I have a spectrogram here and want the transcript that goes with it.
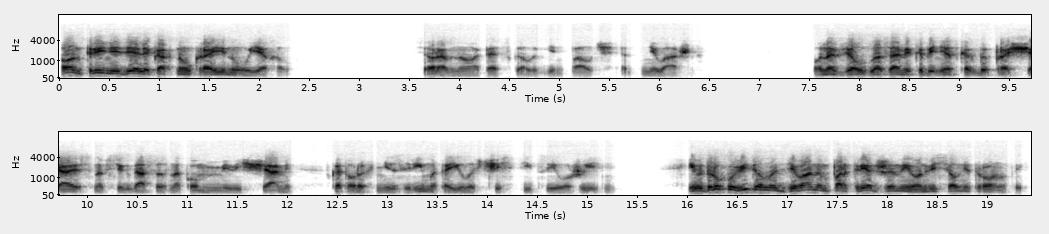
Он три недели как на Украину уехал. Все равно, опять сказал Евгений Павлович, это не важно. Он обвел глазами кабинет, как бы прощаясь навсегда со знакомыми вещами, в которых незримо таилась частица его жизни. И вдруг увидел над диваном портрет жены, он висел нетронутый,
